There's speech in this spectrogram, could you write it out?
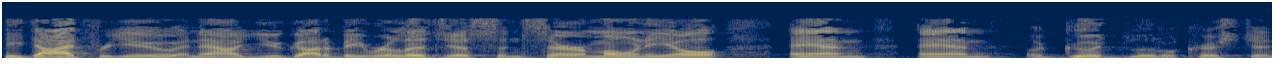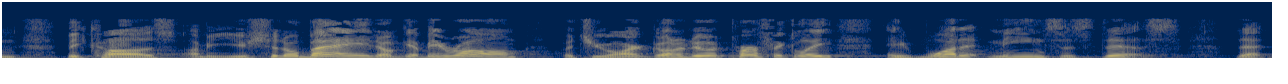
he died for you and now you got to be religious and ceremonial and and a good little Christian because I mean you should obey, don't get me wrong, but you aren't going to do it perfectly. And what it means is this that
